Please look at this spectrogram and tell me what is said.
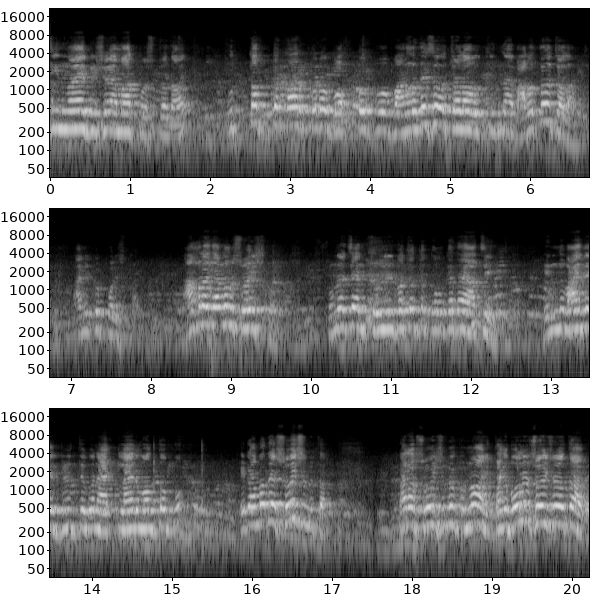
চিন্ময়ের বিষয়ে আমার প্রশ্ন নয়। উত্তপ্তকর কোনো বক্তব্য বাংলাদেশেও চলা উচিত নয়, ভারতেও চলা আমি খুব পরিষ্কার। আমরা যেমন সহিষ্ণু, শুনেছেন চল্লিশ বছর তো কলকাতায় আছি, হিন্দু ভাইদের বিরুদ্ধে কোনো এক লাইন মন্তব্য? এটা আমাদের সহিষ্ণুতা। তারা সহিষ্ণু নয়, তাকে বলুন সহিষ্ণু হতে হবে।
